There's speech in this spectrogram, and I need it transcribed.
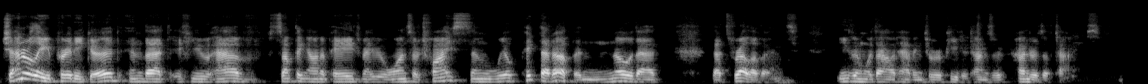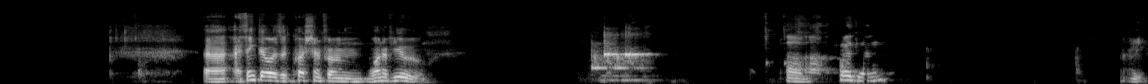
generally pretty good in that if you have something on a page maybe once or twice, then we'll pick that up and know that that's relevant, even without having to repeat it hundreds of, hundreds of times. Uh, I think there was a question from one of you. Um, hello, John. Hi.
